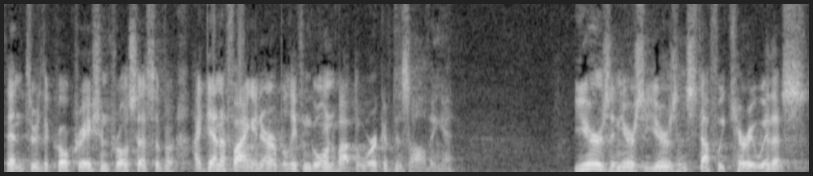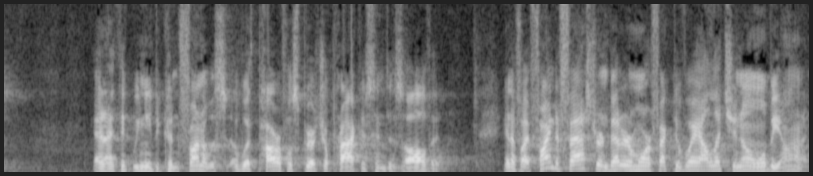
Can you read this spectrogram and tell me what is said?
than through the co creation process of uh, identifying an error belief and going about the work of dissolving it. Years and years and years and stuff we carry with us. And I think we need to confront it with, with powerful spiritual practice and dissolve it. And if I find a faster and better and more effective way, I'll let you know and we'll be on it.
